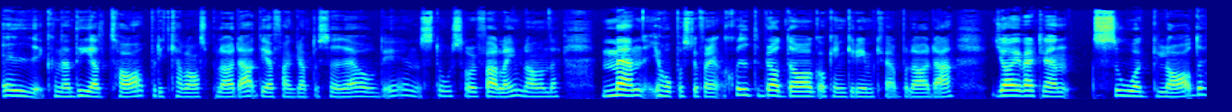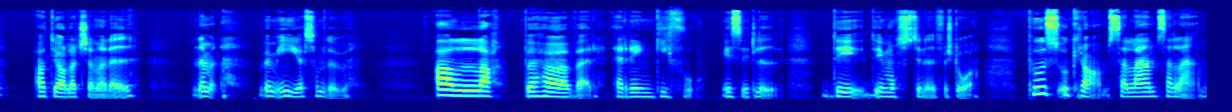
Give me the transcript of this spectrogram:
ej kunna delta på ditt kalas på lördag, det har jag fan glömt att säga och det är en stor sorg för alla inblandade. Men jag hoppas du får en skitbra dag och en grym kväll på lördag. Jag är verkligen så glad att jag har lärt känna dig. Nej men, vem är som du? Alla behöver en Rengifo i sitt liv. Det, det måste ni förstå. Puss och kram, salam salam.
